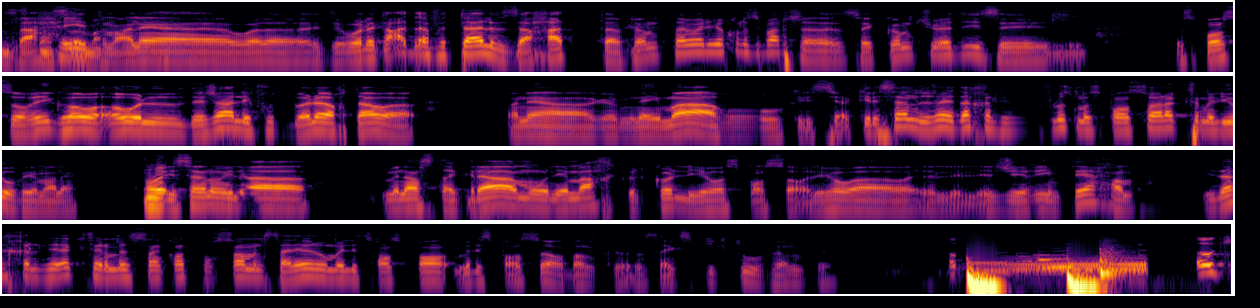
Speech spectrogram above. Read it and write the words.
صحيت معناها ولا ولا يتعدى في التلفزة حتى فهمت؟ توا يخرج برشا. c'est comme t'as dit c'est ال sponsoring هو أول déjà les footballeurs توا. معناها نيمار وكريستيانو. كريستيانو déjà يدخل في فلوس من sponsors أكثر من اليوفي معناها. كريستيانو إلى من انستغرام و les marques الكل اللي هو sponsors اللي هو l'égérie نتاعهم يدخل في اكثر من 50% من سالير ومن لي سبونسور دونك سا اكسبليك تو فهمت Ok,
